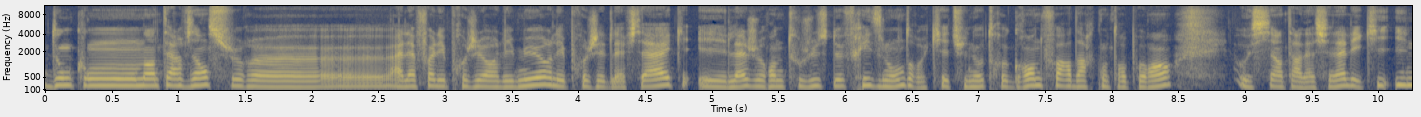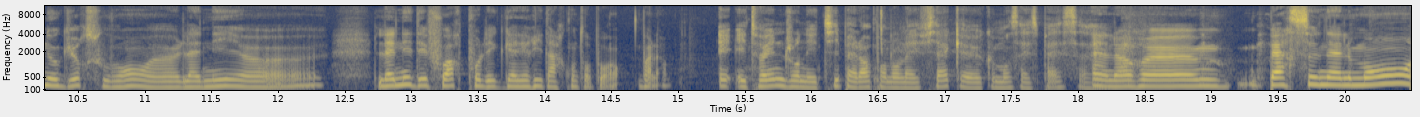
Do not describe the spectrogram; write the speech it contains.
Donc on intervient sur à la fois les projets hors les murs, les projets de la FIAC, et là je rentre tout juste de Frise Londres, qui est une autre grande foire d'art contemporain, aussi internationale, et qui inaugure souvent euh, l'année euh, l'année des foires pour les galeries d'art contemporain. Voilà. Et, toi, une journée type alors pendant la FIAC, euh, comment ça se passe Alors personnellement,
